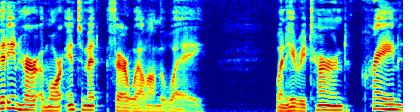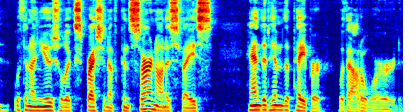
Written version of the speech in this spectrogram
bidding her a more intimate farewell on the way. When he returned, Crane, with an unusual expression of concern on his face, handed him the paper without a word.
